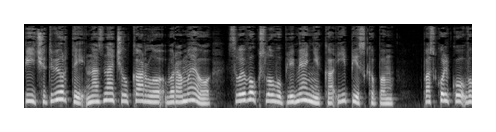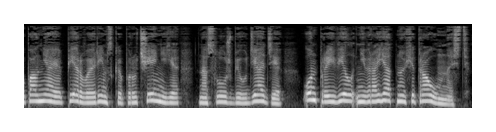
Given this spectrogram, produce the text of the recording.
Пий IV назначил Карло Баромео, своего, к слову, племянника, епископом, поскольку, выполняя первое римское поручение на службе у дяди, он проявил невероятную хитроумность.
